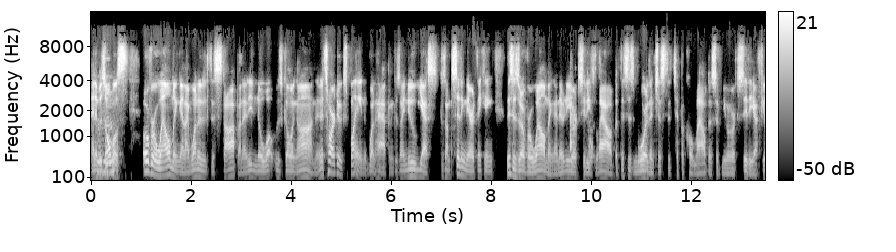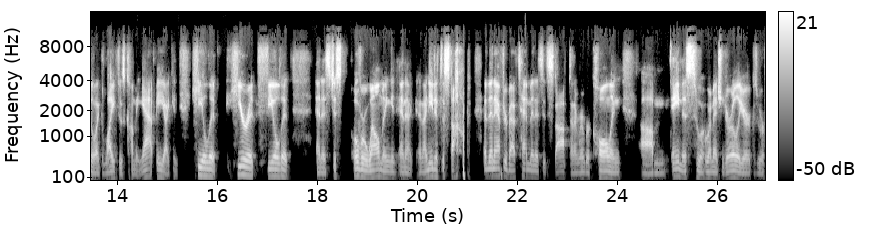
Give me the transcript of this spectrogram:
And it was mm-hmm. almost overwhelming and i wanted it to stop and i didn't know what was going on. And it's hard to explain what happened because i knew yes because i'm sitting there thinking this is overwhelming. I know new york city's loud but this is more than just the typical loudness of new york city. I feel like life is coming at me. I can heal it hear it feel it and it's just overwhelming and, and I, and I needed to stop. And then after about 10 minutes, it stopped. And I remember calling um, Amos, who, who I mentioned earlier, because we were,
